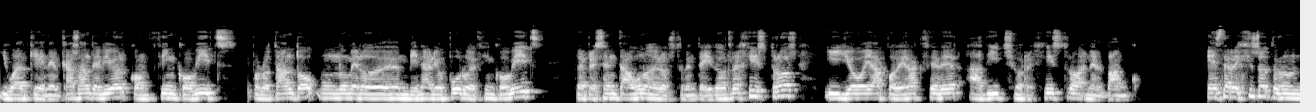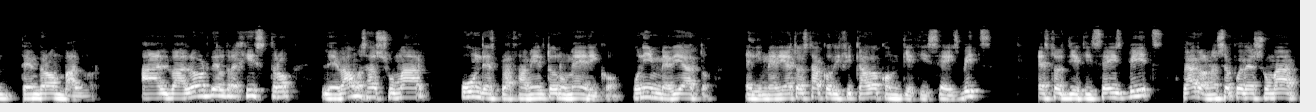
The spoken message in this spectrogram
igual que en el caso anterior con 5 bits. Por lo tanto, un número en binario puro de 5 bits representa uno de los 32 registros y yo voy a poder acceder a dicho registro en el banco. Este registro tendrá un valor al valor del registro le vamos a sumar un desplazamiento numérico, un inmediato. El inmediato está codificado con 16 bits. Estos 16 bits, claro, no se pueden sumar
